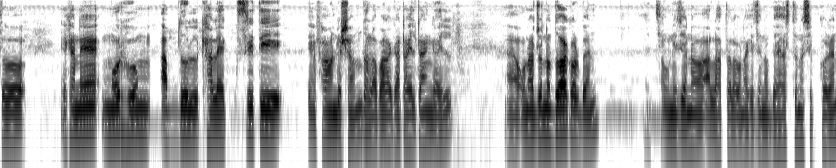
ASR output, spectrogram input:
তো এখানে মরহুম আব্দুল খালেক স্মৃতি ফাউন্ডেশন ধলাপাড়া ঘাটাইল টাঙ্গাইল। ওনার জন্য দোয়া করবেন। আচ্ছা। উনি যেন আল্লাহ তালা ওনাকে যেন বেহাস্ত নসিব করেন।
